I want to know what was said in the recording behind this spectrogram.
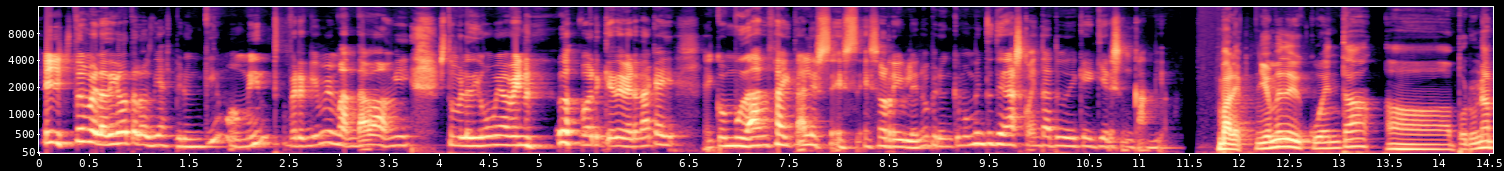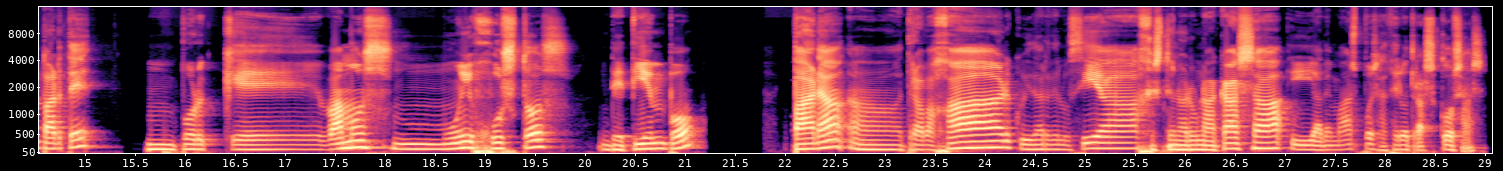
y esto me lo digo todos los días, pero ¿en qué momento? ¿Pero qué me mandaba a mí? Esto me lo digo muy a menudo porque de verdad que hay, con mudanza y tal es, es, horrible, ¿no? Pero ¿en qué momento te das cuenta tú de que quieres un cambio? Vale, yo me doy cuenta, ah, por una parte, mm, porque vamos muy justos de tiempo para ah, trabajar, cuidar de Lucía, gestionar una casa y además pues hacer otras cosas.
